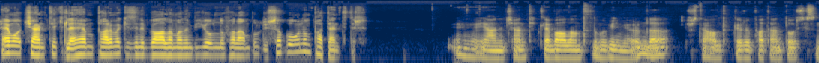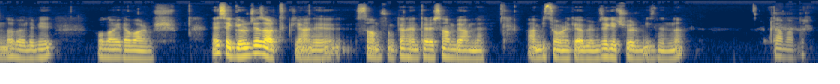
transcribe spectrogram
hem o çentikle hem parmak izini bağlamanın bir yolunu falan bulduysa bu onun patentidir. Ee, yani çentikle bağlantılı mı bilmiyorum da işte aldıkları patent dosyasında böyle bir olay da varmış. Neyse göreceğiz artık yani Samsung'dan enteresan bir hamle. Ben bir sonraki haberimize geçiyorum izninle. Tamamdır.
